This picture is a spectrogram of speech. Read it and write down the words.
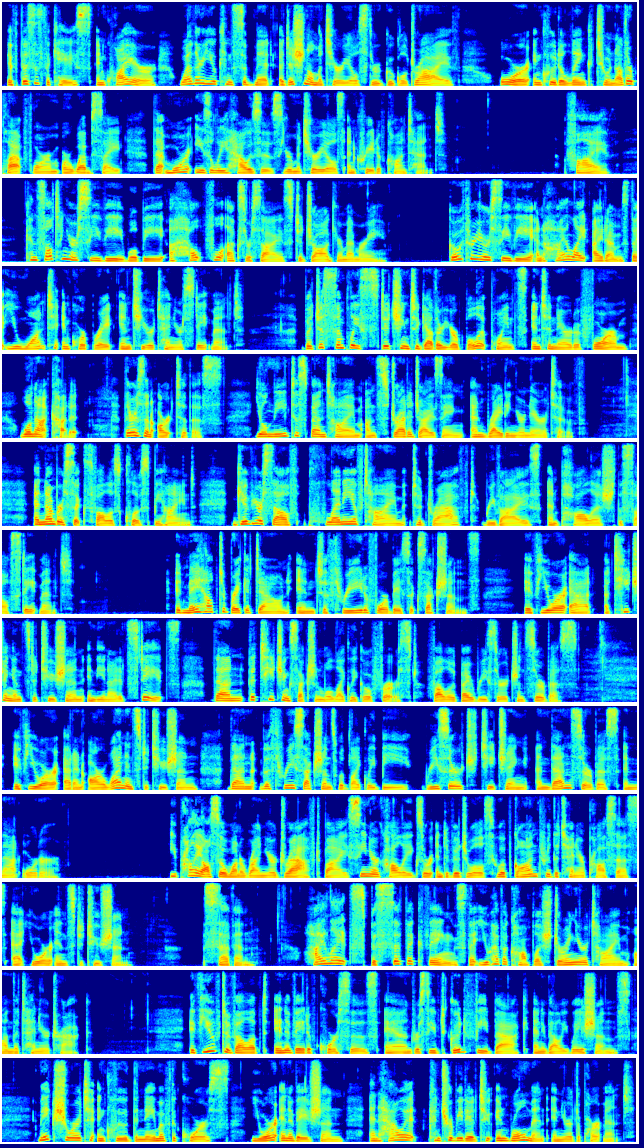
If this is the case, inquire whether you can submit additional materials through Google Drive or include a link to another platform or website that more easily houses your materials and creative content. 5. Consulting your CV will be a helpful exercise to jog your memory. Go through your CV and highlight items that you want to incorporate into your tenure statement. But just simply stitching together your bullet points into narrative form will not cut it. There's an art to this you'll need to spend time on strategizing and writing your narrative. And number six follows close behind. Give yourself plenty of time to draft, revise, and polish the self statement. It may help to break it down into three to four basic sections. If you are at a teaching institution in the United States, then the teaching section will likely go first, followed by research and service. If you are at an R1 institution, then the three sections would likely be research, teaching, and then service in that order. You probably also want to run your draft by senior colleagues or individuals who have gone through the tenure process at your institution. Seven, highlight specific things that you have accomplished during your time on the tenure track. If you've developed innovative courses and received good feedback and evaluations, make sure to include the name of the course, your innovation, and how it contributed to enrollment in your department.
